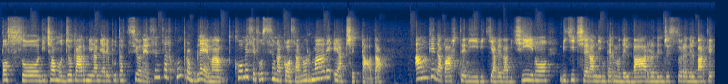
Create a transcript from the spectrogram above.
posso, diciamo, giocarmi la mia reputazione senza alcun problema, come se fosse una cosa normale e accettata. Anche da parte di di chi aveva vicino, di chi c'era all'interno del bar, del gestore del bar che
